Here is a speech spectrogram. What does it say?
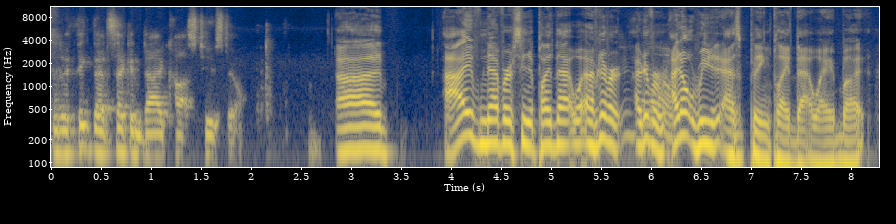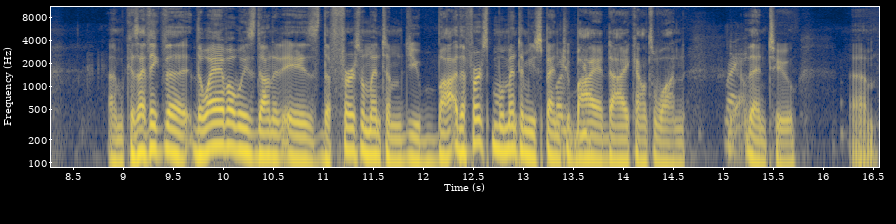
And I think that second die costs two still. Uh, I've never seen it played that way. I've never, I've never. I don't read it as being played that way, but um, because I think the the way I've always done it is the first momentum you buy, the first momentum you spend to you- buy a die counts one, Right. then two. Um,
